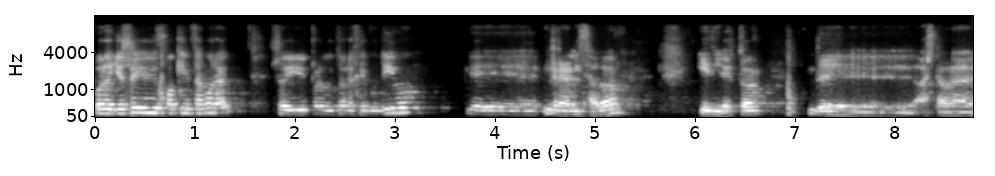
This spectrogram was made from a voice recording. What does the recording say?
Bueno, yo soy Joaquín Zamora, soy productor ejecutivo, eh, realizador y director de, hasta ahora,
